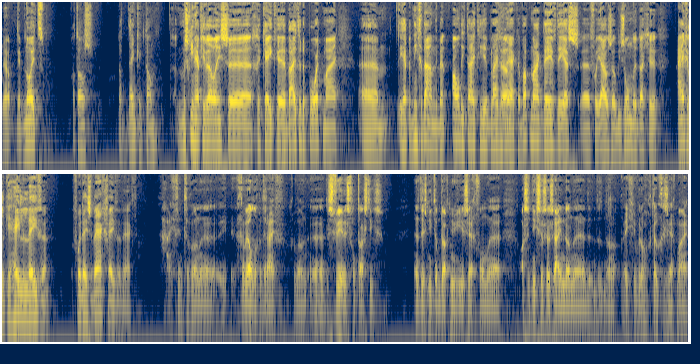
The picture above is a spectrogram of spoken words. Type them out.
ja. Je hebt nooit, althans, dat denk ik dan. Misschien heb je wel eens gekeken buiten de poort, maar ehm, je hebt het niet gedaan. Je bent al die tijd hier blijven Ja. werken. Wat maakt DFDS eh, voor jou zo bijzonder dat je eigenlijk je hele leven voor deze werkgever werkt? Ja, ik vind het gewoon eh, een geweldig bedrijf. Gewoon, eh, de sfeer is fantastisch. En het is niet omdat ik nu hier zeg van... eh, als het niet zo zou zijn, dan, eh, dan weet je, heb ik het ook gezegd. Maar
